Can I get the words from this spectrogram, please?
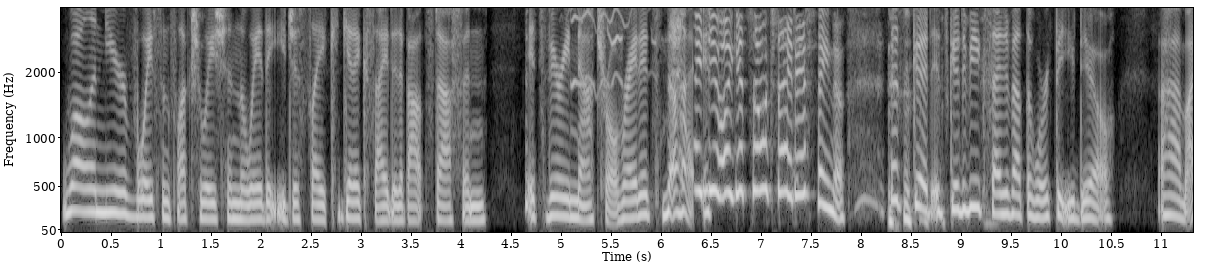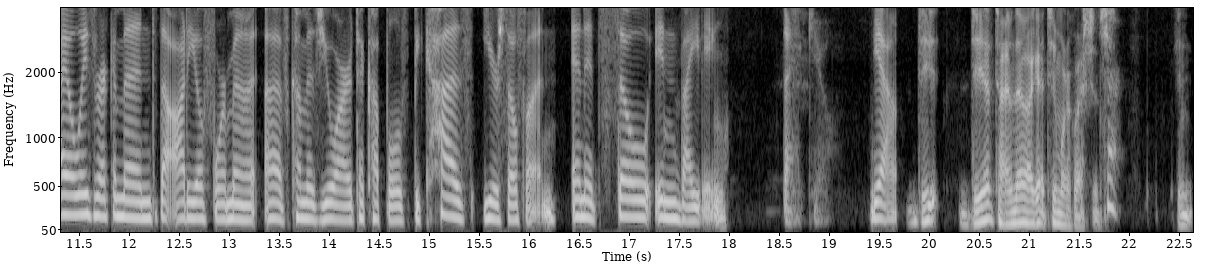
Well, and your voice and fluctuation, the way that you just like get excited about stuff and it's very natural, right? It's not. I do. I get so excited. I know. That's good. it's good to be excited about the work that you do. Um, I always recommend the audio format of Come As You Are to couples because you're so fun and it's so inviting. Thank you. Yeah. Do you, do you have time though? I got two more questions. Sure. Can,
